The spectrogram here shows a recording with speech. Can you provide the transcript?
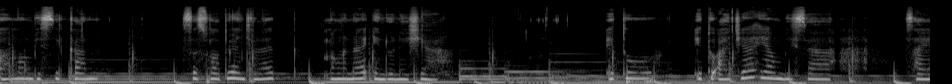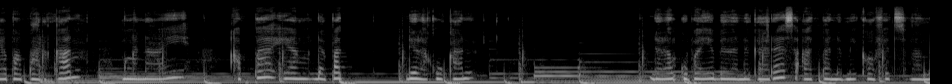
uh, membisikkan sesuatu yang jelek mengenai Indonesia. Itu itu aja yang bisa saya paparkan mengenai apa yang dapat dilakukan dalam upaya bela negara saat pandemi COVID-19.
